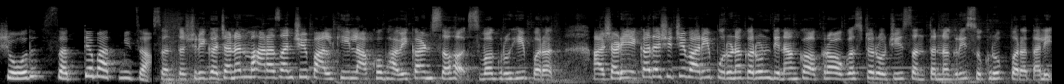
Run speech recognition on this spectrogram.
शोध सत्य बातमीचा. संत श्री गजानन महाराजांची पालखी लाखो भाविकांसह स्वगृही परत. आषाढी एकादशीची वारी पूर्ण करून दिनांक अकरा ऑगस्ट रोजी संतनगरी सुखरूप परत आली.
